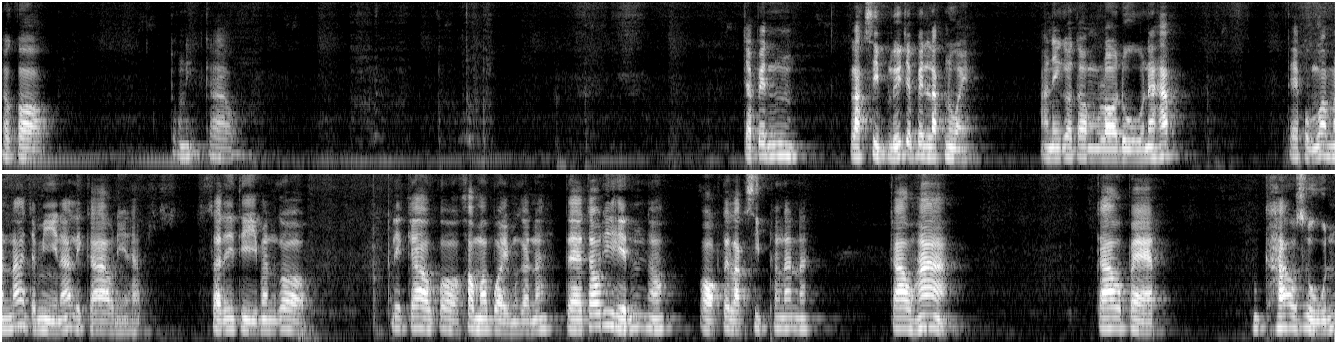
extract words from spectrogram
แล้วก็ ตรงนี้ 9 จะเป็นหลักสิบหรือจะเป็นหลักหน่วย อันนี้ก็ต้องรอดูนะครับ แต่ผมว่ามันน่าจะมีนะเลขเก้านี่นะครับ สถิติมันก็เลขเก้าก็เข้ามาบ่อยเหมือนกันนะ แต่เท่าที่เห็นเนาะ ออกแต่หลักสิบทั้งนั้นนะเก้าห้าเก้าแปดเก้าศูนย์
